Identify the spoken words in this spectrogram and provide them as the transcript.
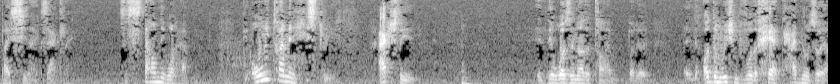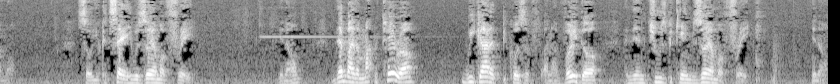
By Sinai, exactly. It's astounding what happened. The only time in history, actually, there was another time, but uh, the Adam Rishon before the Chet had no Zoyama. So you could say he was Zoyama free. You know? Then by the Matan Torah, we got it because of an Avodah, and then Jews became Zoyama free. You know?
